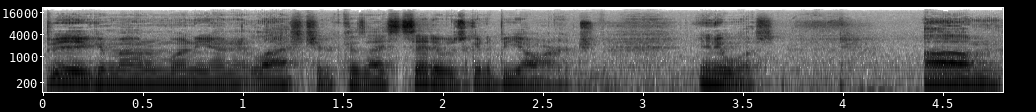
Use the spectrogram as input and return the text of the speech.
big amount of money on it last year because I said it was going to be orange, and it was. Um,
